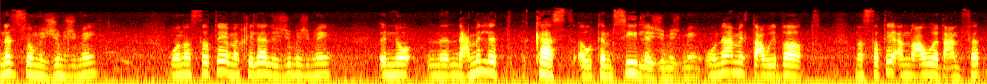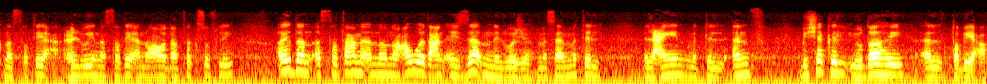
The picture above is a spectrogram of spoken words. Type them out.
نرسم الجمجمة ونستطيع من خلال الجمجمة إنه نعمل كاست أو تمثيل للجمجمة ونعمل تعويضات نستطيع أن نعوض عن فك نستطيع علوي نستطيع أن نعوض عن فك سفلي. أيضا استطعنا أن نعوض عن أجزاء من الوجه مثلا مثل العين مثل الأنف بشكل يضاهي الطبيعة.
